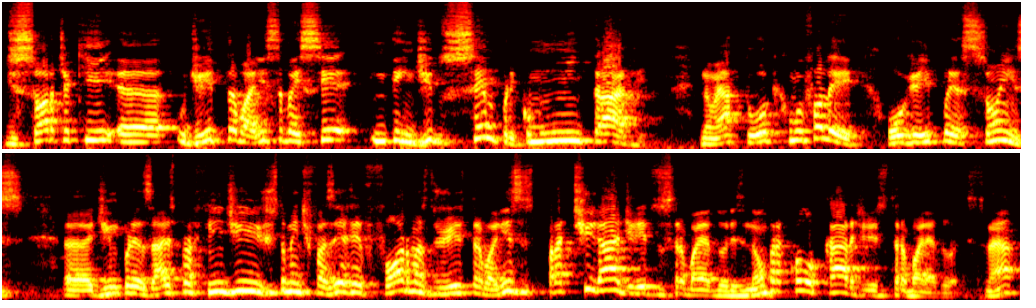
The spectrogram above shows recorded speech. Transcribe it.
De sorte é que uh, o direito trabalhista vai ser entendido sempre como um entrave. Não é à toa que, como eu falei, houve aí pressões uh, de empresários para fim de justamente fazer reformas do direito trabalhista para tirar direitos dos trabalhadores, não para colocar direitos dos trabalhadores. Né?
